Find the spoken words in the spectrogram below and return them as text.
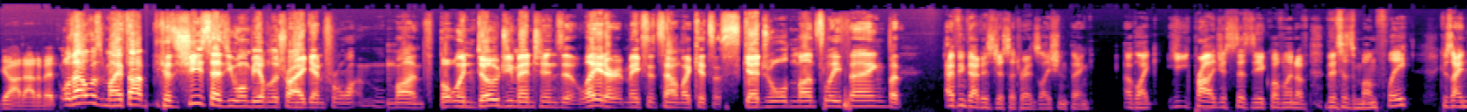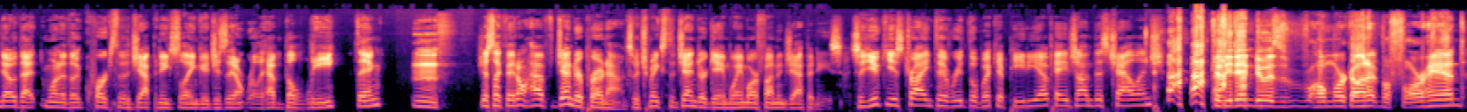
got out of it. Well, that was my thought because she says you won't be able to try again for one month. But when Doji mentions it later, it makes it sound like it's a scheduled monthly thing. But I think that is just a translation thing. Of like, he probably just says the equivalent of this is monthly. Because I know that one of the quirks of the Japanese language is they don't really have the li thing. Mm. Just like they don't have gender pronouns, which makes the gender game way more fun in Japanese. So Yuki is trying to read the Wikipedia page on this challenge. because he didn't do his homework on it beforehand.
